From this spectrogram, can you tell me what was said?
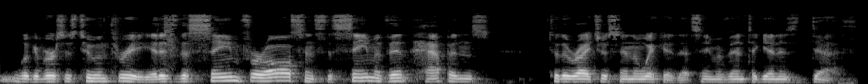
Look at verses 2 and 3. It is the same for all, since the same event happens to the righteous and the wicked. That same event again is death.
